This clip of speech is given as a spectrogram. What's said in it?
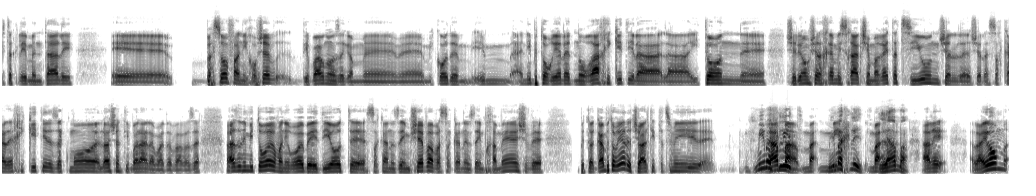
מסתכלים מנטלי. אה, בסוף אני חושב, דיברנו על זה גם אה, מקודם, אם אני בתור ילד נורא חיכיתי ל- לעיתון של יום של אחרי משחק שמראה את הציון של, של השחקן, איך חיכיתי לזה כמו, לא ישנתי בלילה מהדבר הזה. ואז אני מתעורר ואני רואה בידיעות השחקן הזה עם שבע והשחקן הזה עם חמש, וגם בתור ילד שאלתי את עצמי, מי למה? מחליט? מה- מי מחליט? מה- למה? הרי היום אה,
